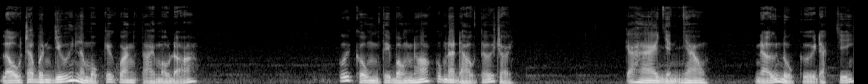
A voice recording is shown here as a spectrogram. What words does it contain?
Lộ ra bên dưới là một cái quan tài màu đỏ. Cuối cùng thì bọn nó cũng đã đào tới rồi. Cả hai nhìn nhau, Nở nụ cười đắc chí.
